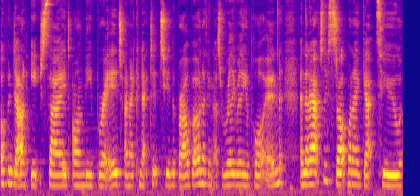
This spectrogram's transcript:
up and down each side on the bridge and I connect it to the brow bone. I think that's really, really important. And then I actually stop when I get to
